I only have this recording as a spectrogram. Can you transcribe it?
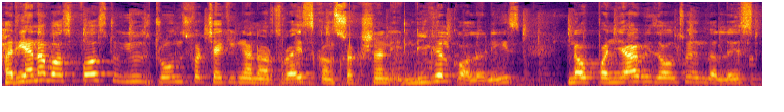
Haryana was first to use drones for checking unauthorized construction in illegal colonies. Now Punjab is also in the list.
